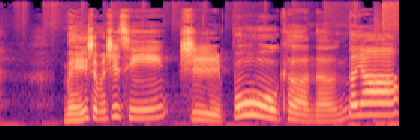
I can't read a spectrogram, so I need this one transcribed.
没什么事情是不可能的呀。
